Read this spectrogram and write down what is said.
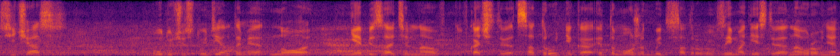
сейчас, будучи студентами, но не обязательно в качестве сотрудника, это может быть взаимодействие на уровне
